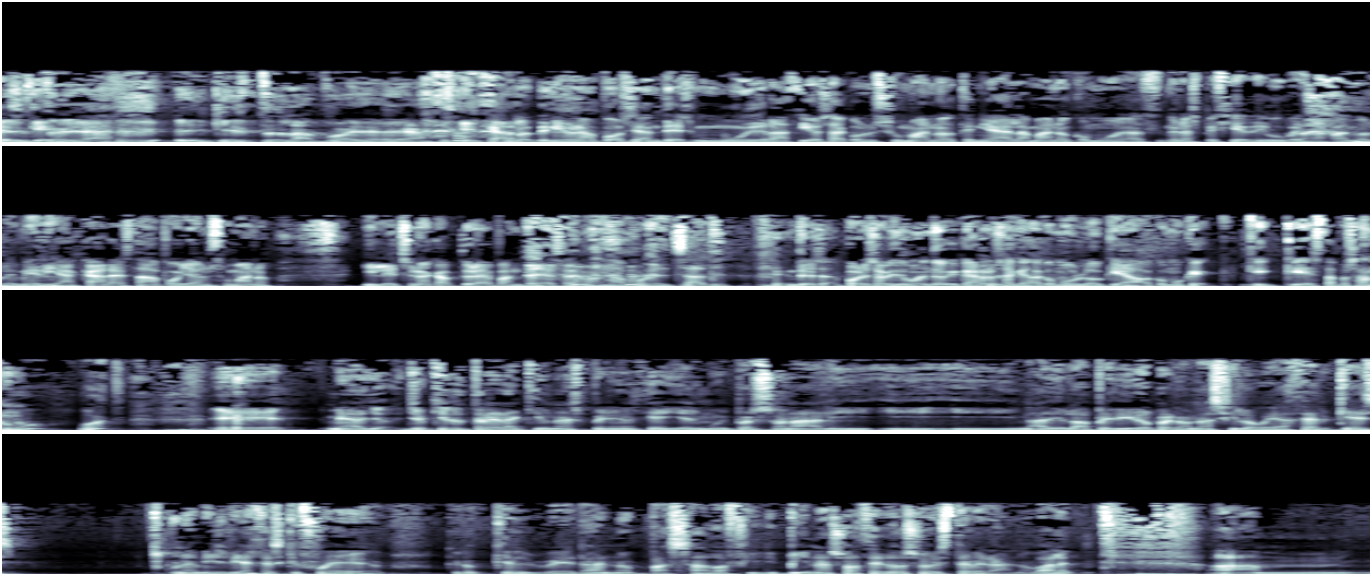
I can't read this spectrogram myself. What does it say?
Es Esto que- ya- es que esto es la polla, ya. Es que Carlos tenía una pose antes muy graciosa con su mano, tenía la mano como haciendo una especie de V, tapándole media cara, estaba apoyado en su mano, y le he hecho una captura de pantalla y se la mandado por el chat. Entonces, por eso ha habido un momento que Carlos se ha quedado como bloqueado, como, ¿qué, qué, qué está pasando? ¿Cómo? ¿What? Eh, mira, yo, yo quiero traer aquí una experiencia y es muy personal y, y- y nadie lo ha pedido, pero aún así lo voy a hacer, que es uno de mis viajes que fue, creo que el verano pasado a Filipinas o hace dos o este verano, ¿vale? Am,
